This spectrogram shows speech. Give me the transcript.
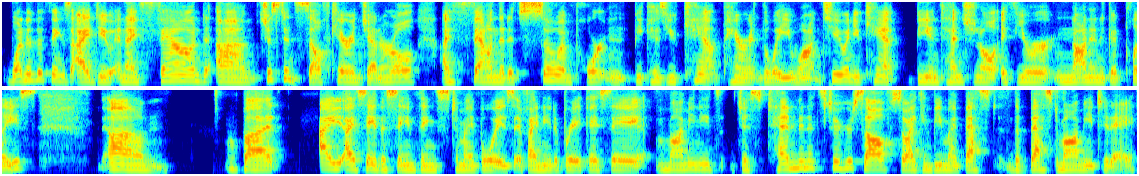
One of the things I do, and I found um, just in self care in general, I found that it's so important because you can't parent the way you want to, and you can't be intentional if you're not in a good place. Um, but I, I, say the same things to my boys. If I need a break, I say, mommy needs just 10 minutes to herself so I can be my best, the best mommy today,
